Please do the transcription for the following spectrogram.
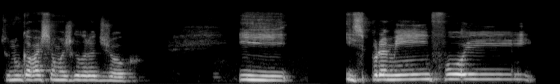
tu nunca vais ser uma jogadora de jogo. E isso para mim foi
